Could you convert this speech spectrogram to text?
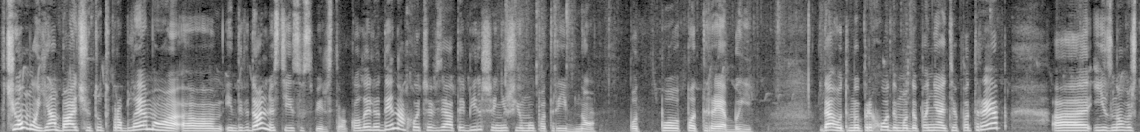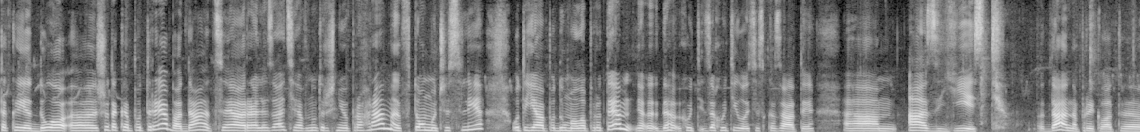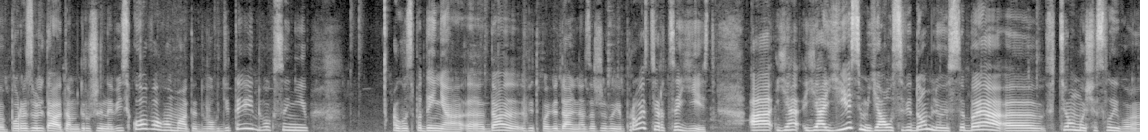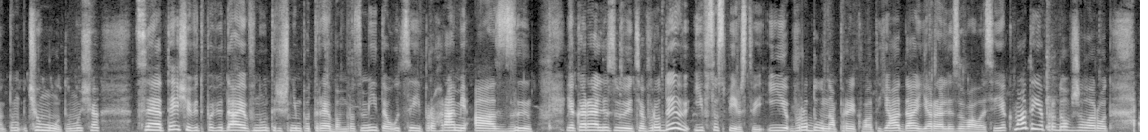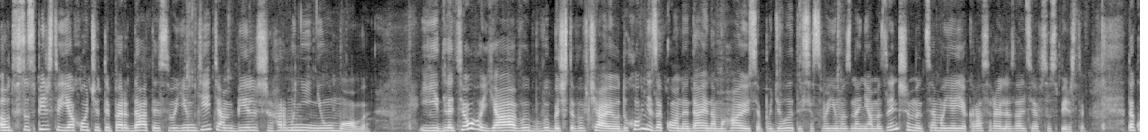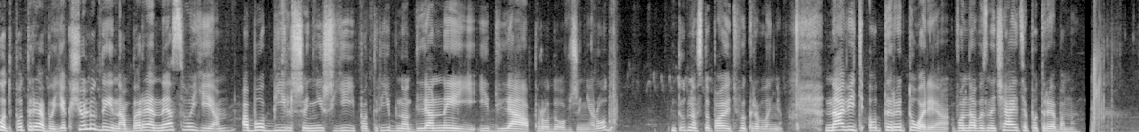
В чому я бачу тут проблему е, індивідуальності і суспільства, коли людина хоче взяти більше, ніж йому потрібно, по, по потреби. Да, от ми приходимо до поняття потреб, і знову ж таки, до е, що таке потреба? Да? Це реалізація внутрішньої програми, в тому числі, от я подумала про те, де да, хоч- захотілося сказати, ем, аз єсть. Да, наприклад, е, по результатам дружини військового, мати двох дітей, двох синів, господиня е, да, відповідальна за живий простір, це єсть. А я, я єсмь, я усвідомлюю себе е, в цьому щасливою. Тому, чому? Тому що це те, що відповідає внутрішнім потребам, розумієте, у цій програмі АЗ, яка реалізується в роди і в суспільстві. І в роду, наприклад, я, да, я реалізувалася як мати, я продовжила род. А от в суспільстві я хочу тепер дати своїм дітям більш гармонійні умови. І для цього я ви- вибачте, вивчаю духовні закони, да, і намагаюся поділитися своїми знаннями з іншими. Це моя якраз реалізація в суспільстві. Так от, потреби, якщо людина бере не своє або більше, ніж їй потрібно для неї і для продовження роду. Тут наступають викривлення. Навіть територія вона визначається потребами.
